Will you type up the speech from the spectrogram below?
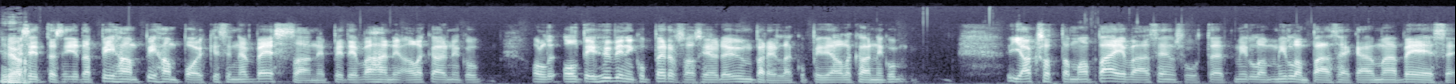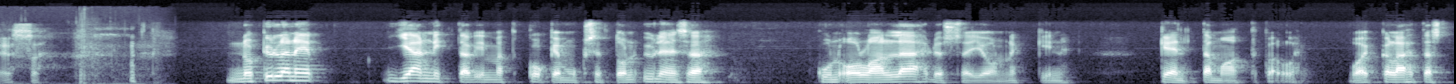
Joo. ja sitten siitä pihan, pihan poikki sinne vessaan, niin piti vähän niin alkaa, niin kuin, oltiin hyvin niin kuin perusasioiden ympärillä, kun piti alkaa niin kuin, jaksottamaan päivää sen suhteen, että milloin, milloin pääsee käymään wc No kyllä ne jännittävimmät kokemukset on yleensä, kun ollaan lähdössä jonnekin kenttämatkalle. Vaikka lähdettäisiin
